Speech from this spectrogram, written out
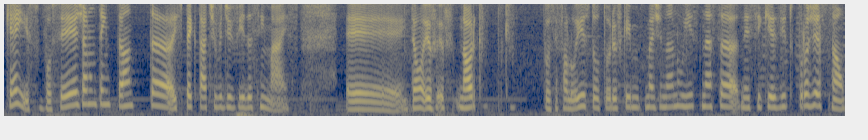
Que é isso, você já não tem tanta expectativa de vida assim mais. É, então, eu, eu- na hora que, que você falou isso, doutor, eu fiquei imaginando isso nessa, nesse quesito projeção.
